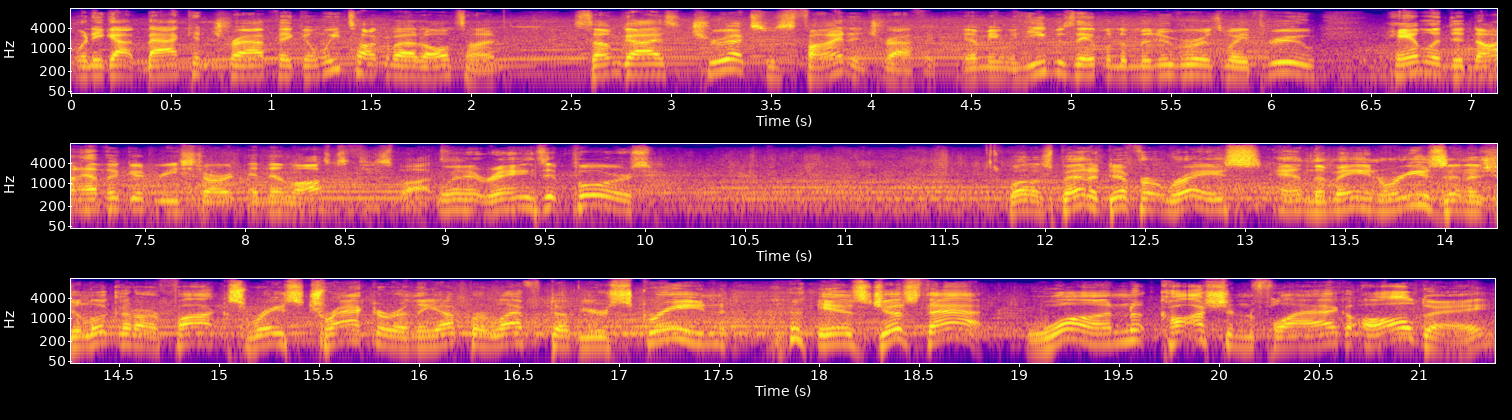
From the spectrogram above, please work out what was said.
when he got back in traffic, and we talk about it all the time. Some guys, Truex was fine in traffic. I mean, when he was able to maneuver his way through, Hamlin did not have a good restart and then lost a few spots. When it rains, it pours. Well, it's been a different race, and the main reason, as you look at our Fox race tracker in the upper left of your screen, is just that one caution flag all day.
